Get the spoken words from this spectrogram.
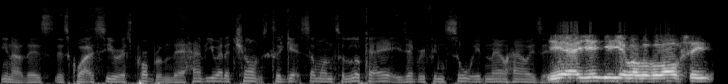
you know there's there's quite a serious problem there. Have you had a chance to get someone to look at it? Is everything sorted now? How is it? Yeah, yeah, yeah. Well, well, obviously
